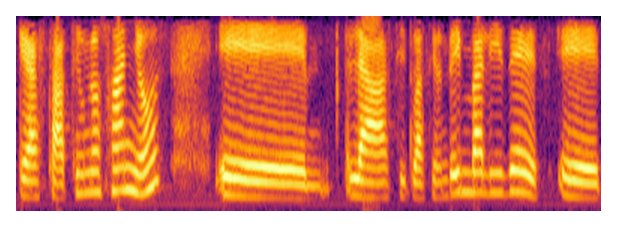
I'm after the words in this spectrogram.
que hasta hace unos años eh, la situación de invalidez, eh,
